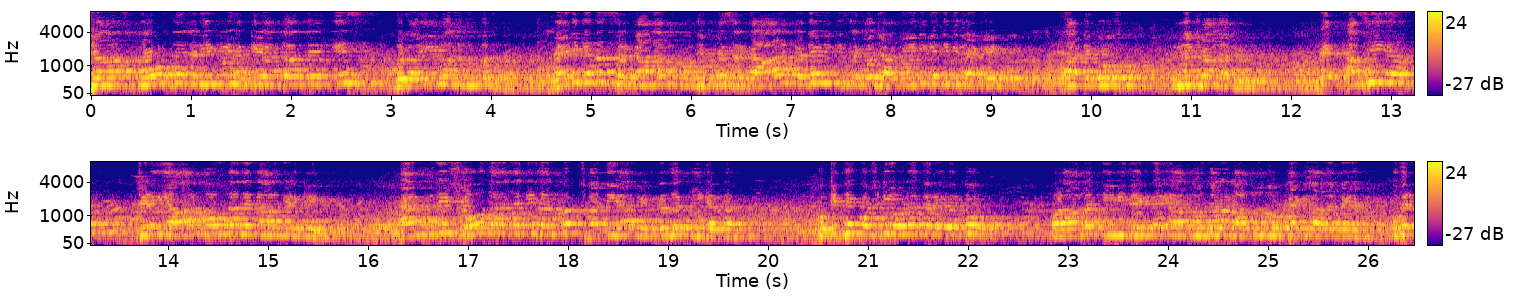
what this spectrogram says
ਜਾਂ ਸਪੋਰਟਸ ਦੇ ਜਰੀਏ ਕੋਈ ਅੱਗੇ ਆਉਂਦਾ ਤੇ ਇਸ ਬੁਰਾਈ ਵੱਲ ਨੂੰ ਭੱਜਦਾ ਮੈਂ ਨਹੀਂ ਕਹਿੰਦਾ ਸਰਕਾਰਾਂ ਬਣਾਉਂਦੀ ਕਿਉਂਕਿ ਸਰਕਾਰ ਕਦੇ ਵੀ ਕਿਸੇ ਕੋਲ ਜਾ ਕੇ ਇਹ ਨਹੀਂ ਕਹਿੰਦੀ ਕਿ ਲੈ ਕੇ ਸਾਡੇ ਕੋਲ ਨਸ਼ਾ ਲੈ ਲਓ। ਤੇ ਅਸੀਂ ਜਿਹੜੇ ਯਾਰ ਦੋਸਤਾਂ ਦੇ ਨਾਲ ਮਿਲ ਕੇ ਇਹੋ ਜਿਹੇ ਸ਼ੋਅ ਆਉਣ ਲੱਗੇ ਸਾਨੂੰ ਨਾ ਛੱਡ ਯਾਰ ਫਿਟਨੈਸ ਦਾ ਕੀ ਕਰਨਾ? ਉਹ ਕਿੱਥੇ ਕੁਝ ਨਹੀਂ ਹੋਣਾ, ਘਰੇ ਬੈਠੋ। ਔਰ ਆਪ ਨਾ ਟੀਵੀ ਦੇਖਦਾ, ਯਾਰ ਦੋਸਤਾਂ ਨਾਲ ਰਾਤ ਨੂੰ ਦੋ ਪੈਗ ਲਾ ਲੈਂਦੇ ਆ ਉਹ ਫਿਰ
